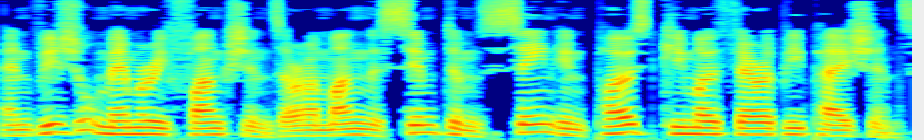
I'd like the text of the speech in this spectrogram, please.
and visual memory functions are among the symptoms seen in post-chemotherapy patients.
